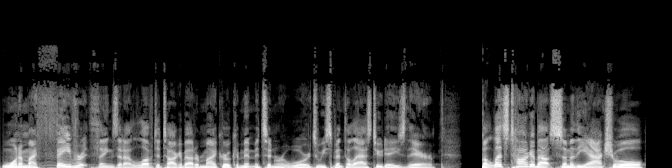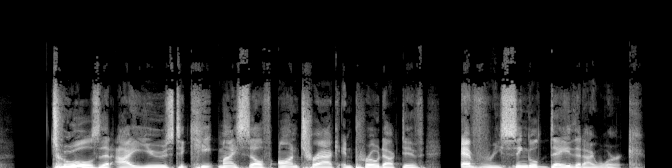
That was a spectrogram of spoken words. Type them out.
One of my favorite things that I love to talk about are micro commitments and rewards. We spent the last two days there. But let's talk about some of the actual tools that I use to keep myself on track and productive every single day that I work.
